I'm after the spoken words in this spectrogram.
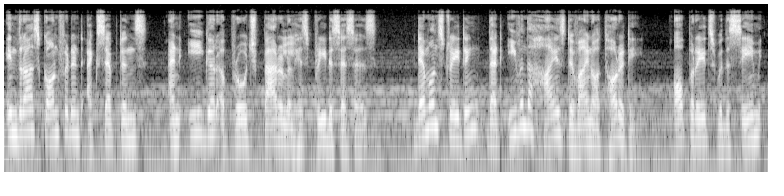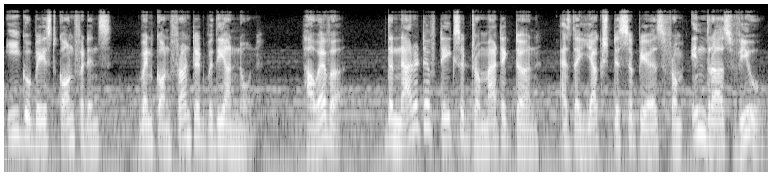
Indra's confident acceptance and eager approach parallel his predecessors, demonstrating that even the highest divine authority operates with the same ego based confidence when confronted with the unknown. However, the narrative takes a dramatic turn as the Yaksh disappears from Indra's view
